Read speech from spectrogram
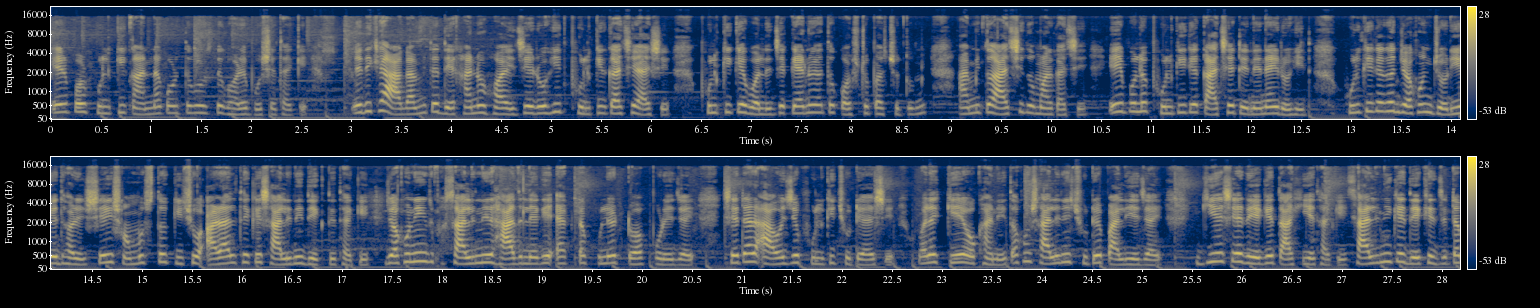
এরপর ফুলকি কান্না করতে করতে ঘরে বসে থাকে। এদিকে আগামীতে দেখানো হয় যে রোহিত ফুলকির কাছে আসে। ফুলকিকে বলে যে, কেন এত কষ্ট পাচ্ছ তুমি? আমি তো আছি তোমার কাছে। এই বলে ফুলকিকে কাছে টেনে নেয় রোহিত। ফুলকিকে যখন জড়িয়ে ধরে, সেই সমস্ত কিছু আড়াল থেকে শালিনী দেখতে থাকে। যখনই শালিনীর হাত লেগে একটা ফুলের টপ পড়ে যায়, সেটার আওয়াজে ফুলকি ছুটে আসে। বলে, কে ওখানে? তখন শালিনী ছুটে পালিয়ে যায়। গিয়ে সে রেগে তাকিয়ে থাকে। শালিনীকে দেখে যেটা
